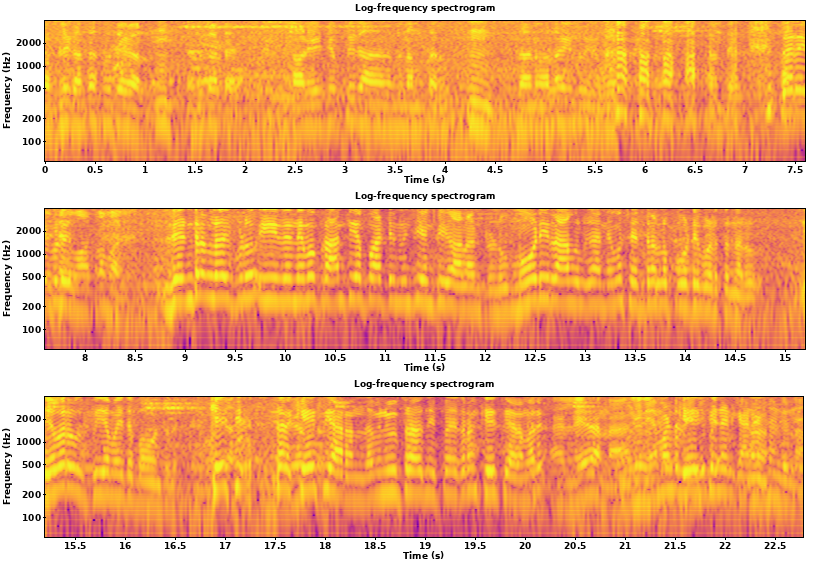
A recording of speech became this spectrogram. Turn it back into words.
పబ్లిక్ అంతా సూతేయగలరు ఎందుకంటే వాడు ఏం చెప్తే నమ్ముతారు. దానివల్ల వీళ్ళు అంతే. సరే ఇప్పుడు మాత్రం అది. సెంట్రల్లో ఇప్పుడు ఈయనేమో ప్రాంతీయ పార్టీ నుంచి ఎంపీ కావాలంటుండు. మోడీ రాహుల్ గాంధీ ఏమో సెంట్రల్లో పోటీ పడుతున్నారు. ఎవరు పిఎం అయితే బాగుంటుంది? కేసీ సరే కేసీఆర్ అందా. నువ్వు నీ ప్రకారం కేసీఆర్ మరి? ఇండిపెండెంట్ క్యాండిడేట్స్ అంటున్నా.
